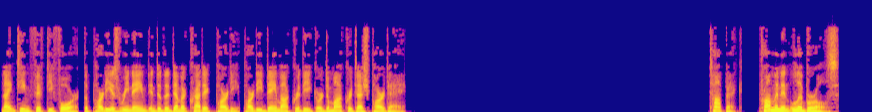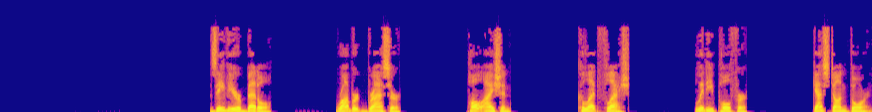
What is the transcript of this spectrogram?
1954, the party is renamed into the Democratic Party Parti Démocratique or Démocratische Partei Prominent liberals Xavier Bettel Robert Brasseur Paul Eyschen Colette Flesch Lydie Polfer Gaston Thorn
